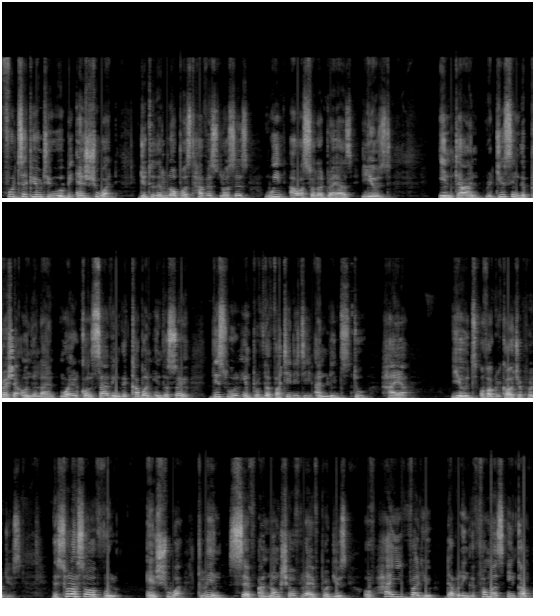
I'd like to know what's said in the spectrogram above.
food security will be ensured due to the low post harvest losses with our solar dryers used in turn reducing the pressure on the land while conserving the carbon in the soil. This will improve the fertility and leads to higher yields of agricultural produce. The solar solve will ensure clean, safe, and long shelf life produce of high value, doubling the farmer's income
